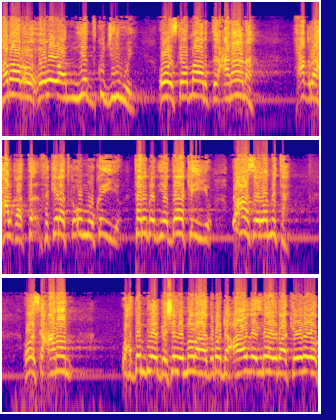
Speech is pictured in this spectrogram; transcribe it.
habaar oo xoogo aan niyad ku jirin wey oo iska maarata canaan ah xaqra xalqa fakiladka umuka iyo taribad yadaaka iyo waxaasay la mid tahay oo iska canaan wax dembiga gashayba ma laha gabadha caadada ilaahay baa keenay oo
